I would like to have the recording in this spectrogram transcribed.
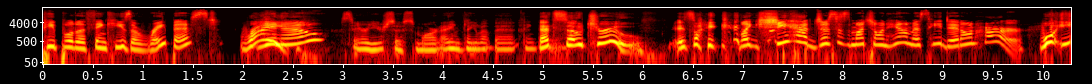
people to think he's a rapist. Right? You know? Sarah, you're so smart. I didn't think about that. Thank That's so true. It's like, Like she had just as much on him as he did on her. well, even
